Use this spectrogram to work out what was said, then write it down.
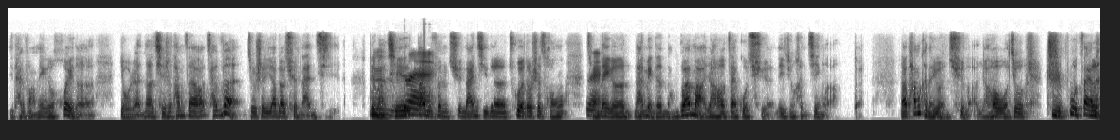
以太坊那个会的有人呢，其实他们在在问，就是要不要去南极，对吧？其实大部分去南极的出的都是从从那个南美的南端嘛，然后再过去，那就很近了。对，然后他们可能有人去了，然后我就止步在了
